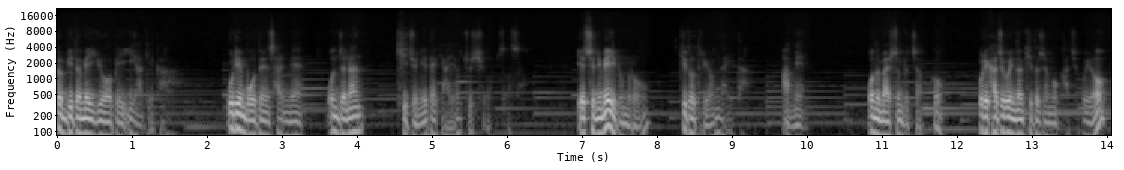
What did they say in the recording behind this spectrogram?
그 믿음의 유업의 이야기가 우리 모든 삶의 온전한 기준이 되게 하여 주시옵소서. 예수님의 이름으로 기도드리옵나이다. 아멘. 오늘 말씀 붙잡고 우리 가지고 있는 기도 제목 가지고요.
